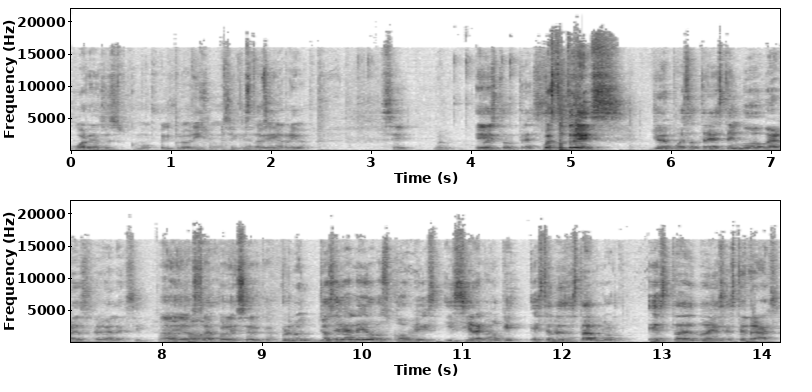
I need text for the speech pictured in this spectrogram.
Guardians es como película de origen, así Sí, que está sí. bien arriba. Sí. Bueno, Eh, ¿puesto 3? Puesto 3. Yo he puesto 3, tengo Guardians of the Galaxy. Ah, ya está por ahí cerca. Pero yo se había leído los cómics y si era como que este no es Star-Lord, esta no es este Drax,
